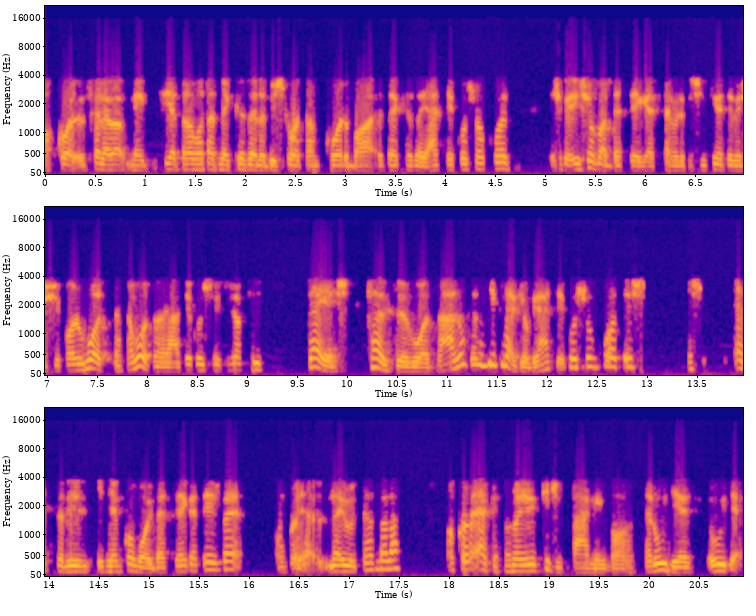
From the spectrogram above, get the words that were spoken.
akkor főleg még fiatal volt, tehát még közelebb is voltam korba ezekhez a játékosokhoz, és akkor én sokat beszélgettem velük, és így kértem, és akkor volt, nekem volt olyan játékos, és aki teljes kezdő volt nálunk, az egyik legjobb játékosunk volt, és, és egyszer így, így ilyen komoly beszélgetésben, amikor leültem vele, akkor elkezdtem, hogy egy kicsit pánikban, mert úgy érzi, úgy,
